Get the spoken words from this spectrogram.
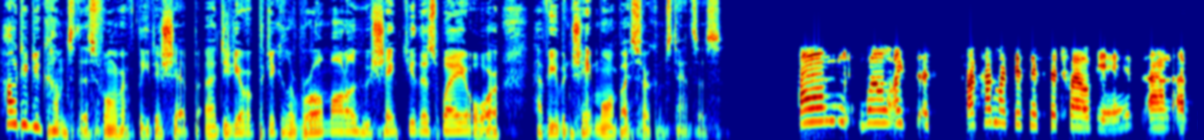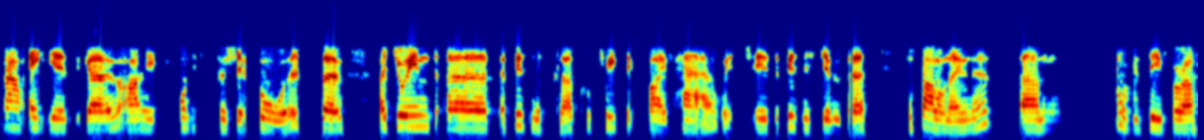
How did you come to this form of leadership? Uh, did you have a particular role model who shaped you this way, or have you been shaped more by circumstances? Um, well, I, I've had my business for 12 years, and about eight years ago, I wanted to push it forward. So I joined a, a business club called 365 Hair, which is a business gym for for salon owners. Um, obviously, for us,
